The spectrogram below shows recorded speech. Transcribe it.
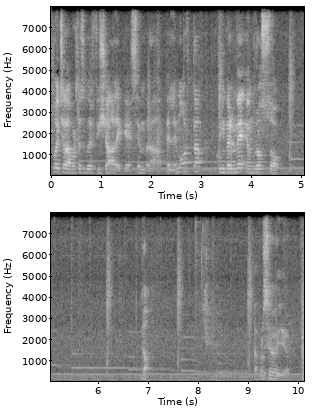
Poi c'è la parte superficiale che sembra pelle morta, quindi per me è un grosso al prossimo video.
